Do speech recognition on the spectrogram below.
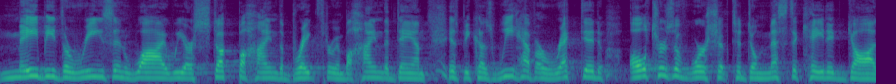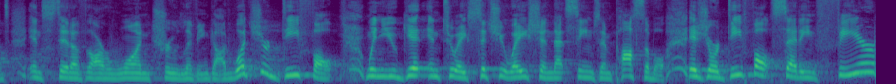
maybe the reason why we are stuck behind the breakthrough and behind the dam is because we have erected altars of worship to domesticated gods instead of our one true living God. What's your default when you get into a situation that seems impossible? Is your default setting fear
